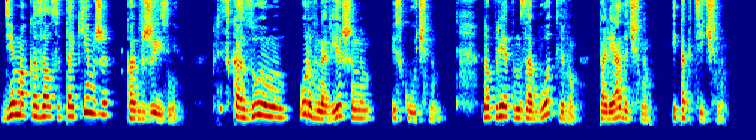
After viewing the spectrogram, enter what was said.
Дима оказался таким же, как в жизни. Предсказуемым, уравновешенным и скучным, но при этом заботливым, порядочным и тактичным.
